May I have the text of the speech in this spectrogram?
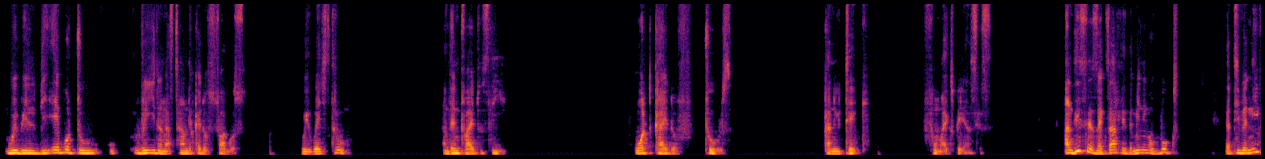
We will be able to read and understand the kind of struggles we wage through and then try to see what kind of tools can you take from my experiences. And this is exactly the meaning of books, that even if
